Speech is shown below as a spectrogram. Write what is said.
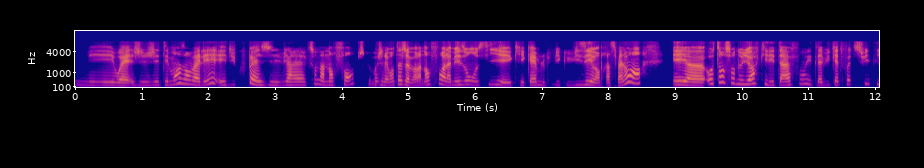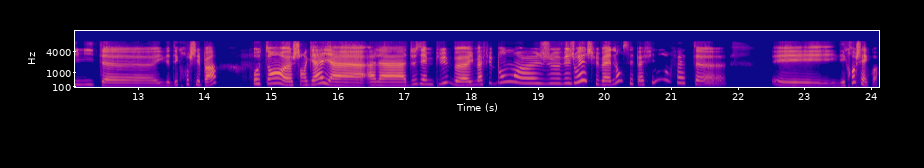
mais ouais été moins emballée et du coup bah, j'ai vu la réaction d'un enfant parce que moi j'ai l'avantage d'avoir un enfant à la maison aussi et qui est quand même le public visé hein, principalement hein. et euh, autant sur New York il était à fond il te l'a vu quatre fois de suite limite euh, il ne décrochait pas. Autant euh, Shanghai à, à la deuxième pub euh, il m'a fait bon euh, je vais jouer. Je fais bah non c'est pas fini en fait euh, et il décrochait quoi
